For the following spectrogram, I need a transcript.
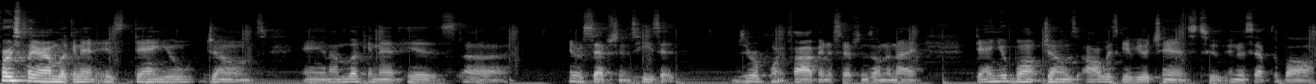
First player I'm looking at is Daniel Jones, and I'm looking at his uh, interceptions. He's at 0.5 interceptions on the night. Daniel Jones always give you a chance to intercept the ball.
